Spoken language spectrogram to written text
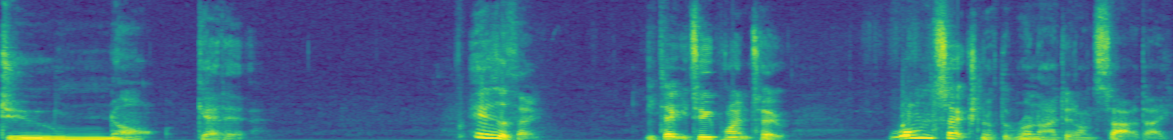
do not get it. Here's the thing. You take your 2.2. One section of the run I did on Saturday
